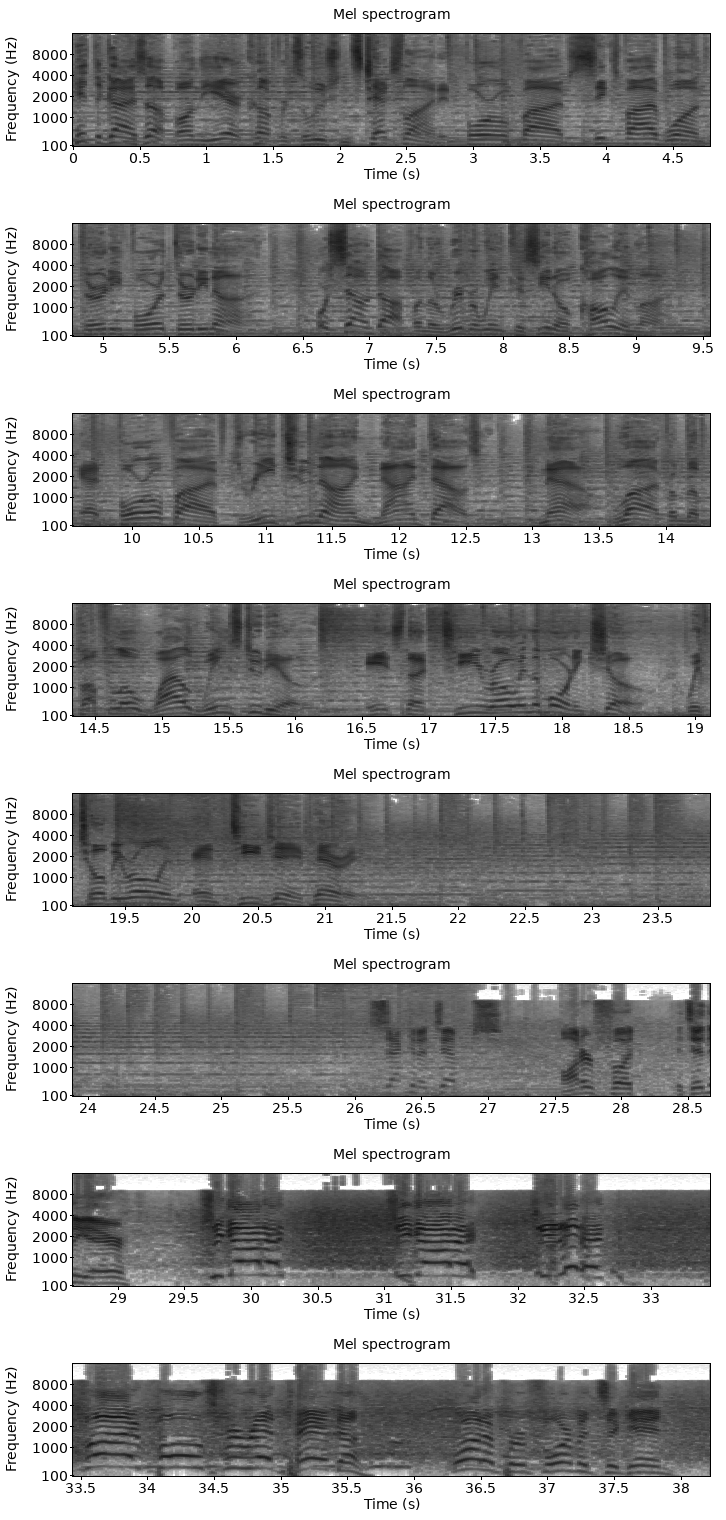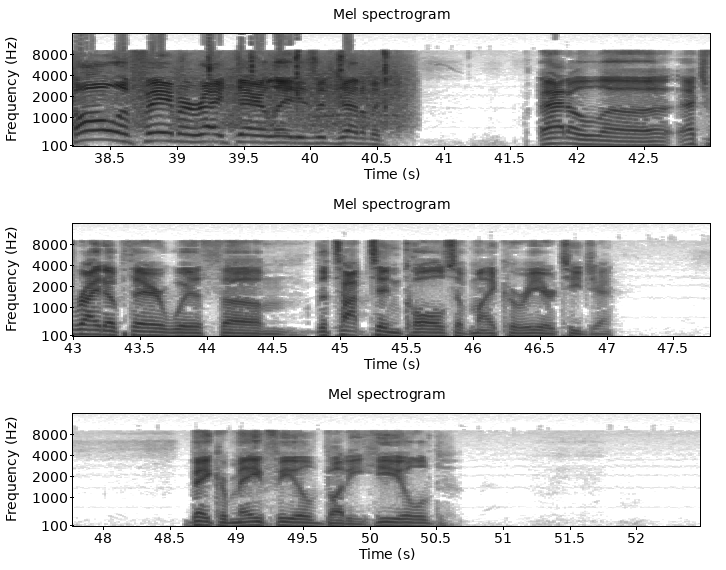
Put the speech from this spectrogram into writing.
Hit the guys up on the Air Comfort Solutions text line at 405 651 3439 or sound off on the Riverwind Casino call in line at 405 329 9000. Now, live from the Buffalo Wild Wing Studios, it's the T Row in the Morning Show with Toby Rowland and TJ Perry. Second attempt on her foot. It's in the air. She got it! She got it! She did it! Five balls for Red Panda. What a performance again. Hall of Famer right there, ladies and gentlemen. That'll uh, that's right up there with um, the top ten calls of my career, TJ. Baker Mayfield, Buddy Hield,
